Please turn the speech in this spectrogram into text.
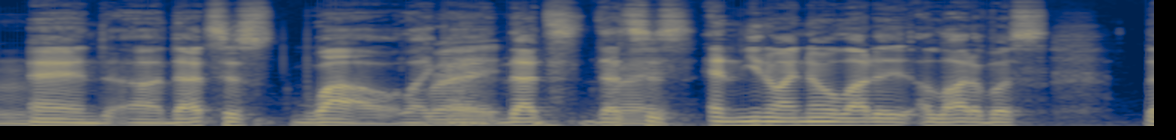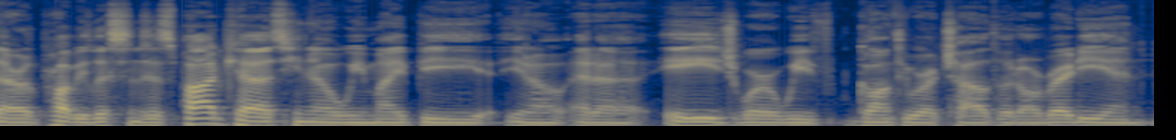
And uh, that's just wow! Like I, Mm. That's that's Right. just and you know I know a lot of a lot of us that are probably listening to this podcast, you know, we might be, you know, at a age where we've gone through our childhood already and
